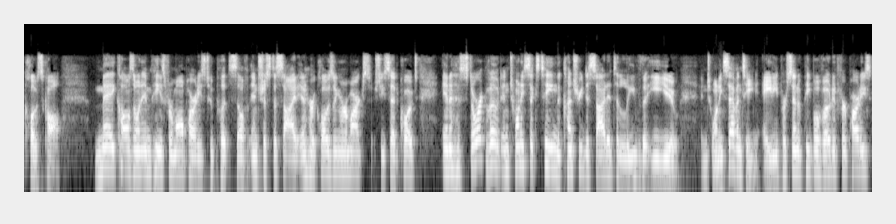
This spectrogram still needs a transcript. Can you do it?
close call. May calls on MPs from all parties to put self-interest aside. In her closing remarks, she said, quote, "In a historic vote in 2016, the country decided to leave the EU. In 2017, 80% of people voted for parties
